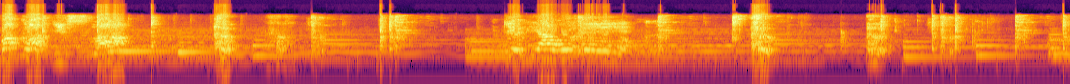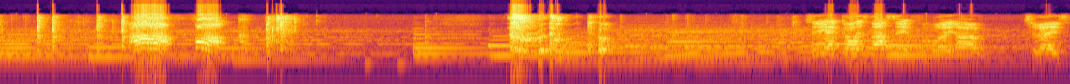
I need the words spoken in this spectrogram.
Fuck off, you slut! Ah, fuck! so yeah, guys, that's it for my um today's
